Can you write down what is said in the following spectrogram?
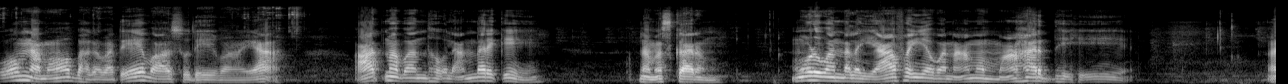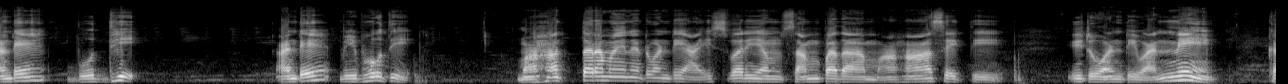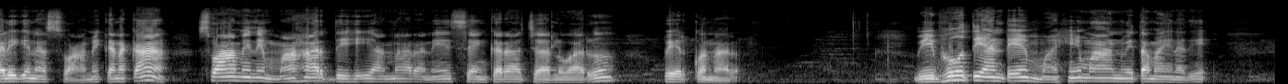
ఓం నమో భగవతే వాసుదేవాయ. ఆత్మబంధువులందరికీ నమస్కారం. మూడు వందల యాభైవ నామం మహార్ధి. అంటే బుద్ధి అంటే విభూతి. మహత్తరమైనటువంటి ఐశ్వర్యం సంపద మహాశక్తి ఇటువంటివన్నీ కలిగిన స్వామి కనుక స్వామిని మహార్దిహి అన్నారని శంకరాచార్యుల వారు పేర్కొన్నారు. విభూతి అంటే మహిమాన్వితమైనది.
